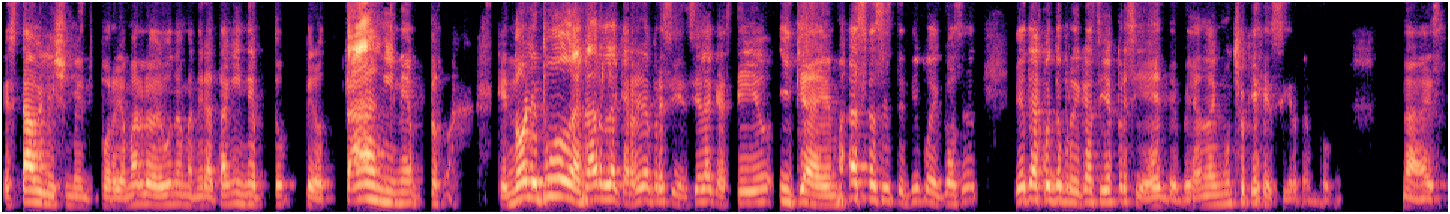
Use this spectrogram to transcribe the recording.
establishment, por llamarlo de alguna manera, tan inepto, pero tan inepto, que no le pudo ganar la carrera presidencial a Castillo y que además hace este tipo de cosas, ya te das cuenta porque Castillo es presidente, pues ya no hay mucho que decir tampoco. Nada, eso.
